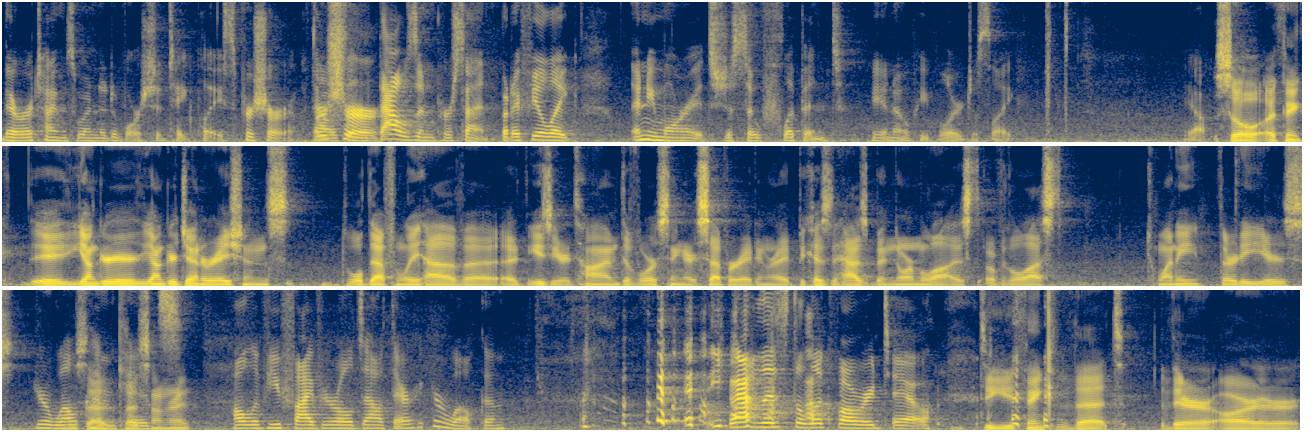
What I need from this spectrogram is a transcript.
there are times when a divorce should take place for sure, For thousand, sure. thousand percent. But I feel like anymore it's just so flippant. You know, people are just like, yeah, So I think uh, younger younger generations will definitely have a, an easier time divorcing or separating, right? Because it has been normalized over the last 20, 30 years. you're Does that- welcome, that kids. sound right? All of you five year olds out there, you're welcome. you have this to look forward to. Do you think that there are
